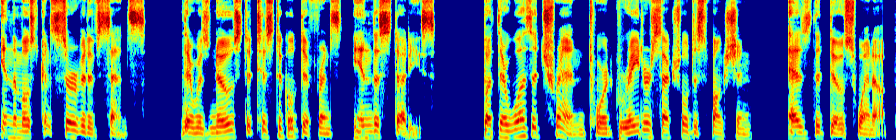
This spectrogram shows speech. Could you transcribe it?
in the most conservative sense. There was no statistical difference in the studies, but there was a trend toward greater sexual dysfunction as the dose went up.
